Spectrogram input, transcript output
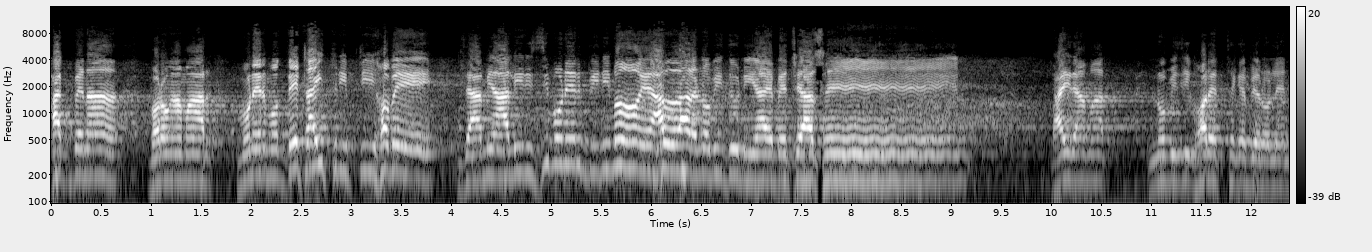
থাকবে না। বরং আমার মনের মধ্যে এটাই তৃপ্তি হবে যে আমি আলীর জীবনের বিনিময়ে আল্লাহর নবী দুনিয়ায় বেঁচে আছেন। ভাইরা আমার নবীজি ঘরের থেকে বেরোলেন।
